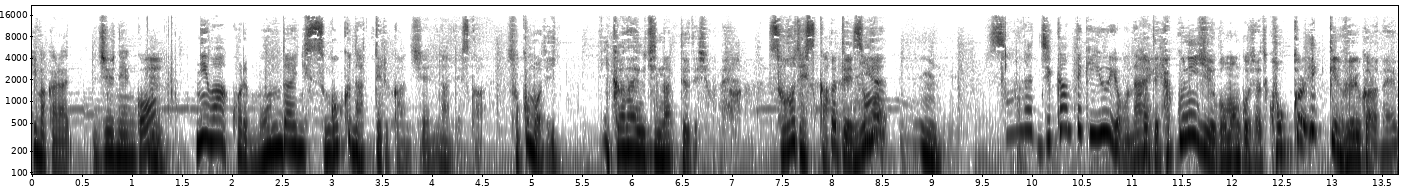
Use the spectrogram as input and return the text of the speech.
う今から10年後？にはこれ問題にすごくなってる感じなんですか？そこまでいいかないうちになってるでしょうね。そうですか。だってそ,、うん、そんな時間的猶予ない。だって125万個じゃここから一気に増えるからね。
